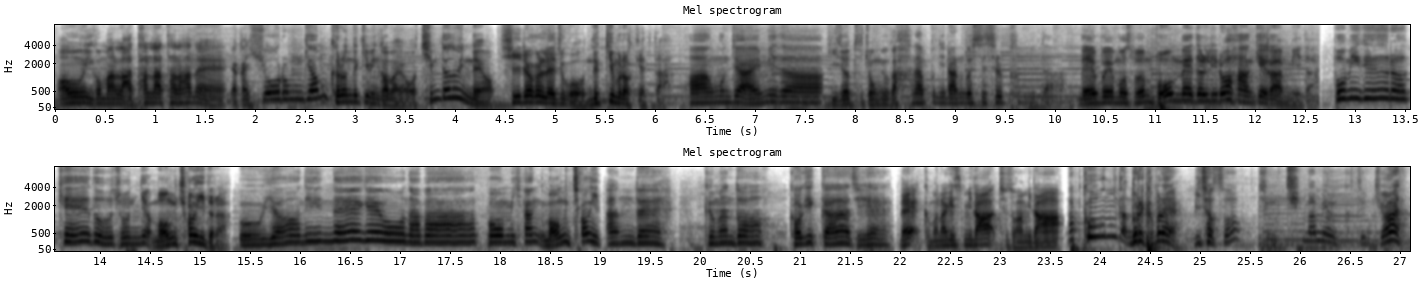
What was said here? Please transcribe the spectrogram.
어우 이것만 라탄라탄하네. 약간 쇼룸 겸 그런 느낌인가봐요. 침대도 있네요. 시력을 내주고 느낌을 얻겠다. 화학 문제 아닙니다. 디저트 종류가 하나뿐이라는 것이 슬픕니다. 내부의 모습은 봄 메들리로 함께 갑니다. 봄이 그렇게도 좋냐 멍청이들아. 우연히 내게 오나봐 봄향 멍청이 안돼 그만둬. 거기까지 해. 네, 그만하겠습니다. 죄송합니다. 팝콘가 노래 그만해. 미쳤어? 지금 7만 명. 아!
